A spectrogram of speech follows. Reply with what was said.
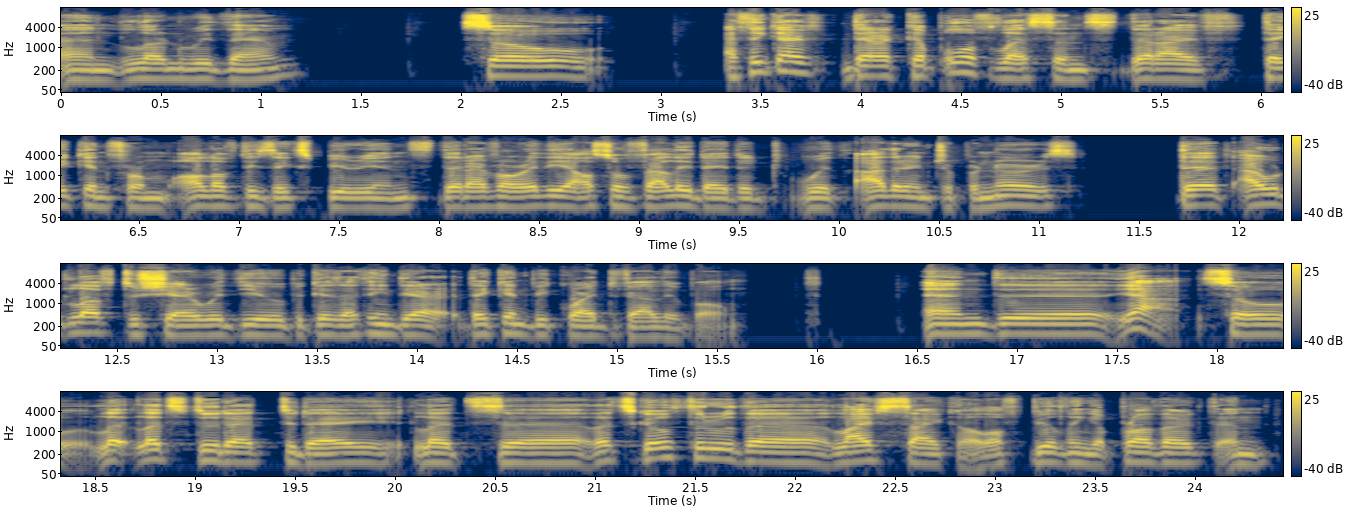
and learn with them. So, I think I've there are a couple of lessons that I've taken from all of this experience that I've already also validated with other entrepreneurs that I would love to share with you because I think they are they can be quite valuable and uh, yeah so let, let's do that today. Let's uh, let's go through the life cycle of building a product and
